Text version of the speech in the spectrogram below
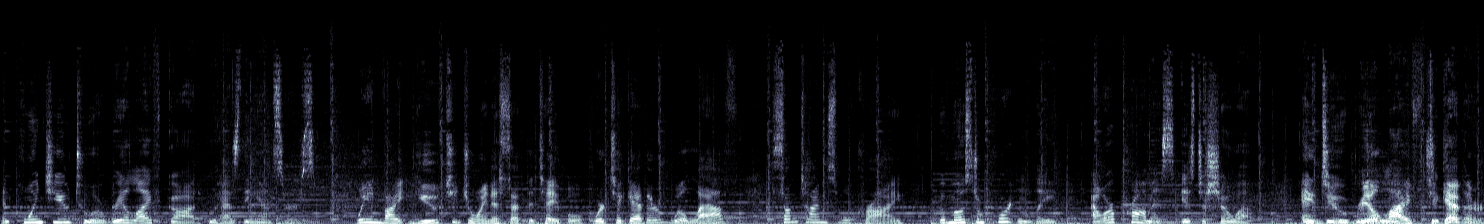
and point you to a real life God who has the answers. We invite you to join us at the table where together we'll laugh, sometimes we'll cry, but most importantly, our promise is to show up and, and do real life together.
